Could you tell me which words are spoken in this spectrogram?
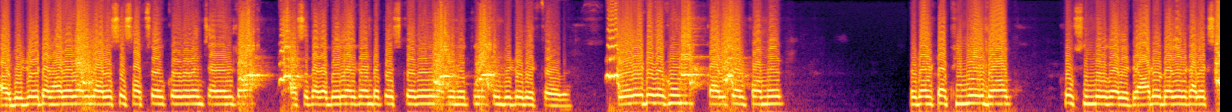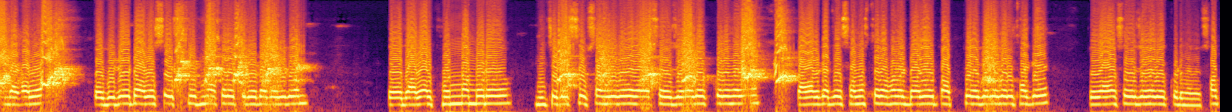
আর ভিডিওটা ভালো লাগলে অবশ্যই সাবস্ক্রাইব করে দেবেন চ্যানেলটা পাশে থাকা বেল আইকনটা প্রেস করে দেবেন, তারপর নতুন নতুন ভিডিও দেখতে হবে কোয়ালিটি দেখুন কালচার ফর্মের এটা একটা ফিমেল ডগ খুব সুন্দর কোয়ালিটি আরও ডগের কালেকশন দেখাবো। তো ভিডিওটা অবশ্যই স্কিপ না করে পুরোটা দেখবেন তো দাদার ফোন নম্বরও নিচে ডিসক্রিপশন দিয়ে দাদার সাথে যোগাযোগ করে নেবেন। দাদার কাছে সমস্ত রকমের ডগের পাপ্পি অ্যাভেলেবেল থাকে, তো দাদার সাথে যোগাযোগ করে নেবেন। সব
